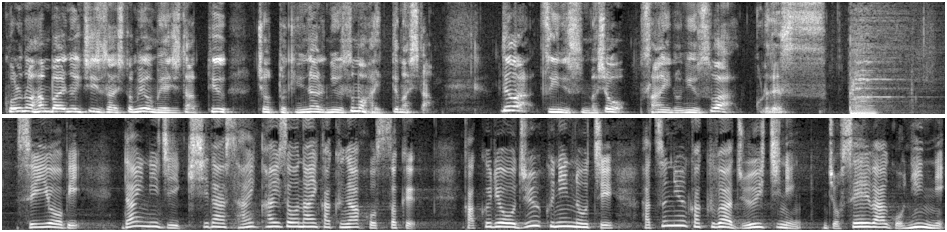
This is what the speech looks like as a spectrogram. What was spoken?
これの販売の一時差し止めを命じたっていうちょっと気になるニュースも入ってました。では次に進みましょう。3位のニュースはこれです。水曜日第2次岸田再改造内閣が発足。閣僚19人のうち初入閣は11人女性は5人に。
